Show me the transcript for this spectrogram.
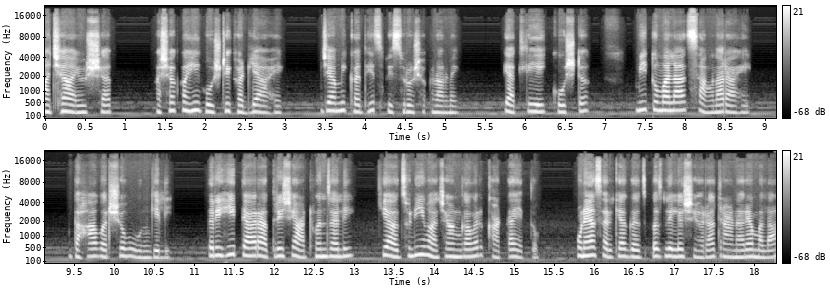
माझ्या आयुष्यात अशा काही गोष्टी घडल्या आहेत ज्या मी कधीच विसरू शकणार नाही. त्यातली एक गोष्ट मी तुम्हाला आज सांगणार आहे. दहा वर्ष होऊन गेली तरीही त्या रात्रीची आठवण झाली की अजूनही माझ्या अंगावर काटा येतो. पुण्यासारख्या गजबजलेल्या शहरात राहणाऱ्या मला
